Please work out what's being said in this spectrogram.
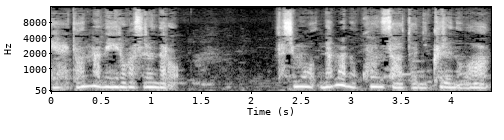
で、どんな音色がするんだろう？私も生のコンサートに来るのは、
